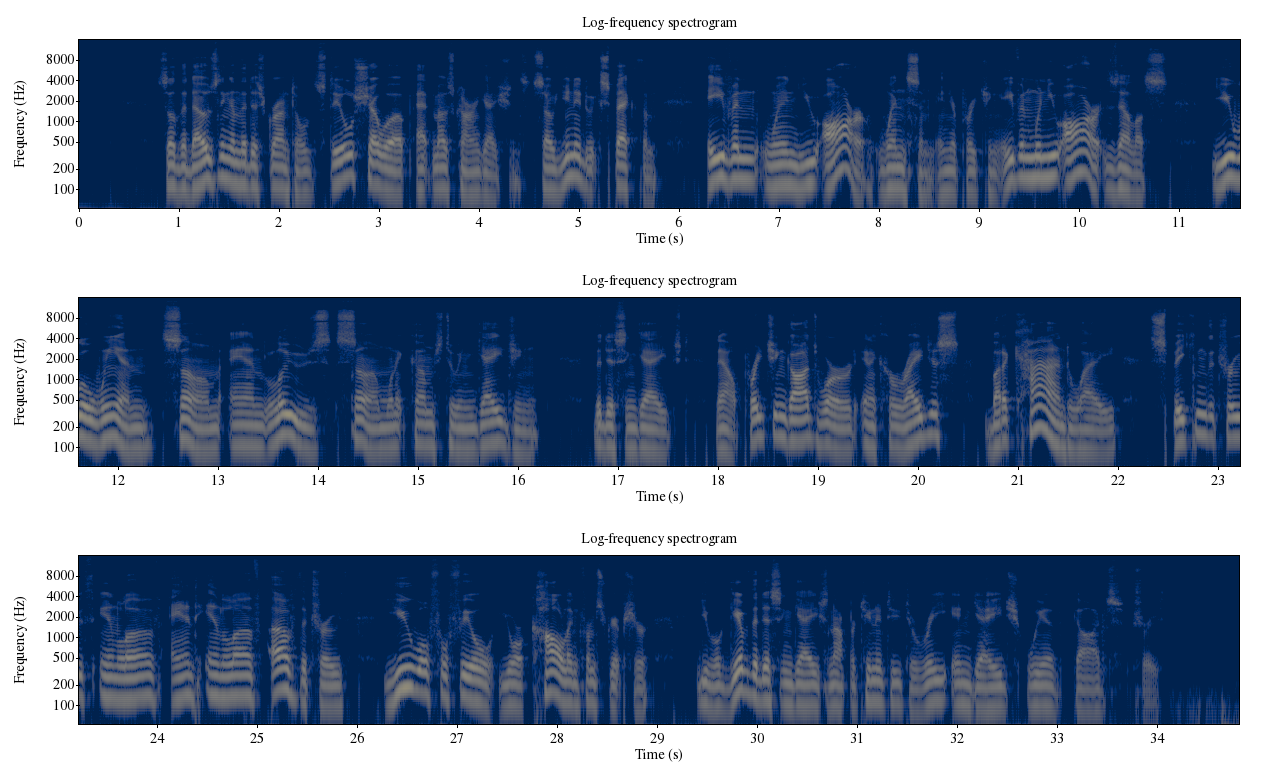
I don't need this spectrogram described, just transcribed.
So the dozing and the disgruntled still show up at most congregations. So you need to expect them, even when you are winsome in your preaching, even when you are zealous. You will win some and lose some when it comes to engaging the disengaged. Now, preaching God's word in a courageous but a kind way, speaking the truth in love and in love of the truth, you will fulfill your calling from Scripture. You will give the disengaged an opportunity to re engage with God's truth.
